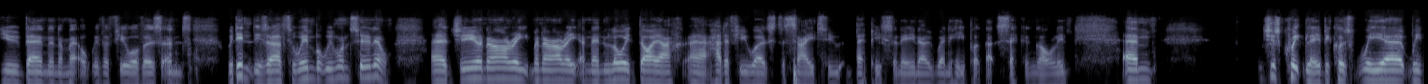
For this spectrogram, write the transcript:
you, Ben, and I met up with a few others, and we didn't deserve to win, but we won 2 0. Uh, Gianari, Minari, and then Lloyd Dyer uh, had a few words to say to Beppe Sannino when he put that second goal in. Um, just quickly because we uh, we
